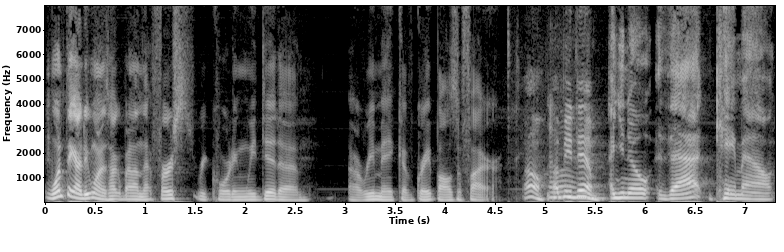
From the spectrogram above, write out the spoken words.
mean, one thing I do want to talk about on that first recording, we did a, a remake of Great Balls of Fire. oh, I'll be damned. and you know that came out.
